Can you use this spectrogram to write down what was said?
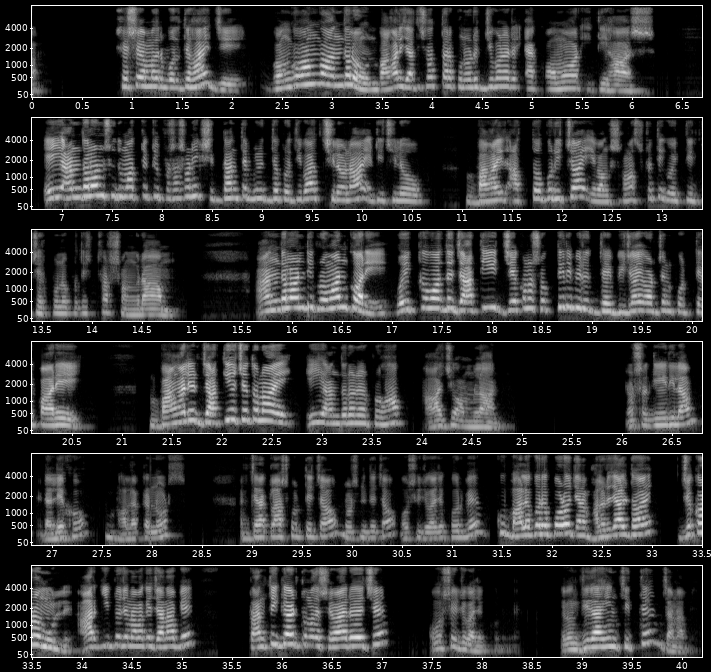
শেষে আমাদের বলতে হয় যে, বঙ্গভঙ্গ আন্দোলন বাঙালি জাতিসত্তার পুনরুজ্জীবনের এক অমর ইতিহাস। এই আন্দোলন শুধুমাত্র একটি প্রশাসনিক সিদ্ধান্তের বিরুদ্ধে প্রতিবাদ ছিল না, এটি ছিল বাঙালির আত্মপরিচয় এবং সাংস্কৃতিক ঐতিহ্যের পুনঃপ্রতিষ্ঠার সংগ্রাম। আন্দোলনটি প্রমাণ করে ঐক্যবদ্ধ জাতি যে কোনো শক্তির বিরুদ্ধে বিজয় অর্জন করতে পারে। বাঙালির জাতীয় চেতনায় এই আন্দোলনের প্রভাব আজও অম্লান। নোটসটা দিয়ে দিলাম, এটা লেখো, ভালো একটা নোটস আর যারা ক্লাস করতে চাও নোটস নিতে চাও, অবশ্যই যোগাযোগ করবে। খুব ভালো করে পড়ো, যেন ভালো রেজাল্ট হয়, যে কোনো মূল্যে। আর কি প্রয়োজন আমাকে জানাবে, প্রান্তিক গাইড তোমাদের সেবায় রয়েছে, অবশ্যই যোগাযোগ করবে এবং দ্বিধাহীন চিত্তে জানাবে।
